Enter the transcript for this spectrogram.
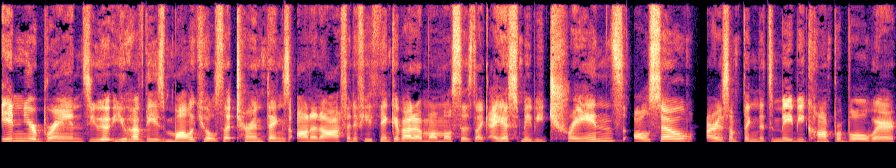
in your brains you you have these molecules that turn things on and off and if you think about them almost as like i guess maybe trains also are something that's maybe comparable where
